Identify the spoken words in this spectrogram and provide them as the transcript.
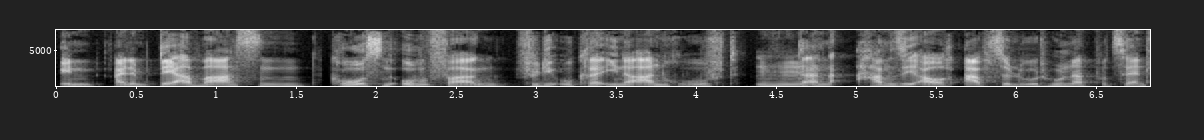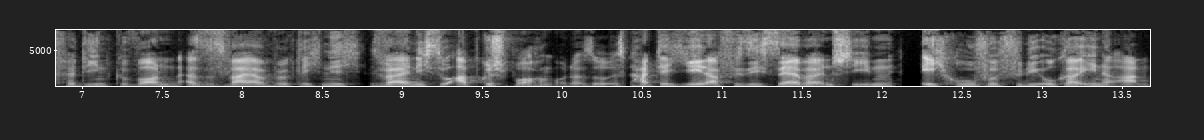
in einem dermaßen großen Umfang für die Ukraine anruft, mhm. dann haben sie auch absolut 100% verdient gewonnen. Also es war ja wirklich nicht, es war ja nicht so abgesprochen oder so. Es hat ja jeder für sich selber entschieden, ich rufe für die Ukraine an.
